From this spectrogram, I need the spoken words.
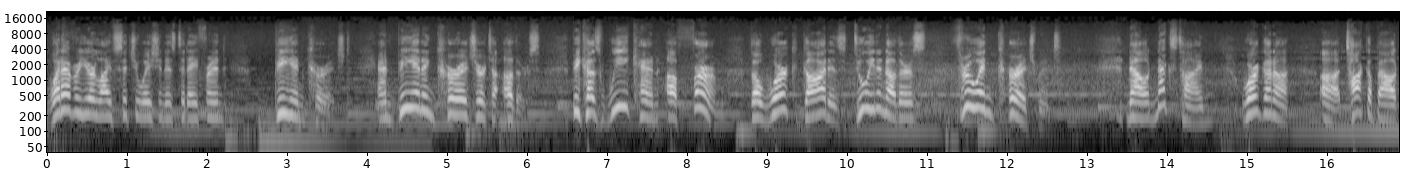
Whatever your life situation is today, friend, be encouraged and be an encourager to others because we can affirm the work God is doing in others through encouragement. Now, next time, we're going to uh, talk about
